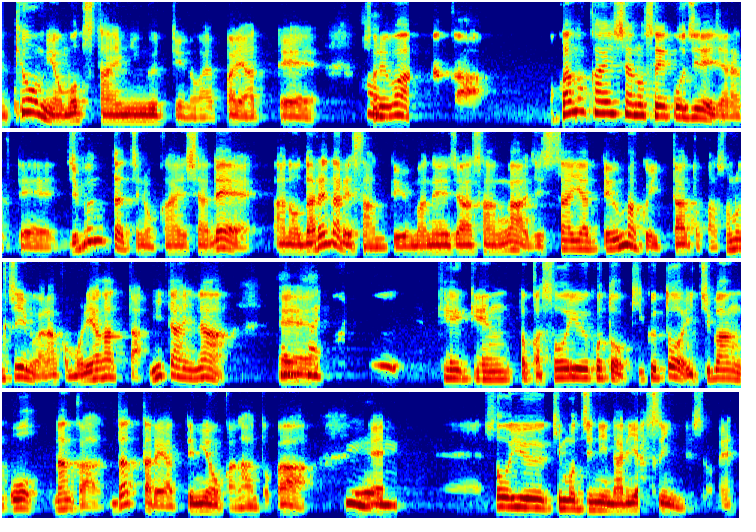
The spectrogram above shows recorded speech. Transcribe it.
ん、興味を持つタイミングっていうのがやっぱりあって、それはなんか他の会社の成功事例じゃなくて、自分たちの会社で、あの、誰々さんっていうマネージャーさんが実際やってうまくいったとか、そのチームがなんか盛り上がったみたいな、えー、はい、経験とかそういうことを聞くと一番、お、なんか、だったらやってみようかなとか、うん、えー、そういう気持ちになりやすいんですよね。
